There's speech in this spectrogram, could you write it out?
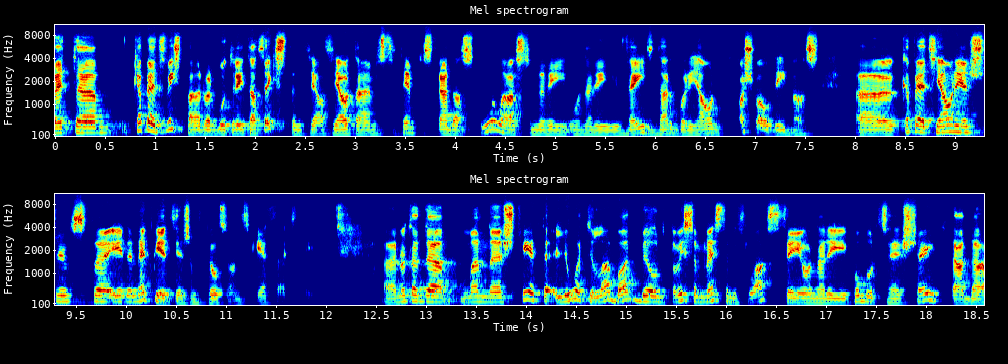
Bet um, kāpēc vispār varbūt arī tāds eksistenciāls jautājums tiem, kas strādā skolās un arī, un arī veids darbu ar jaunu pašvaldībās? Uh, kāpēc jauniešiem ir nepieciešams pilsoniski iesaistīt? Nu tad man šķiet ļoti laba atbilde. Pavisam nesen es lasīju un arī publicēju šeit tādā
